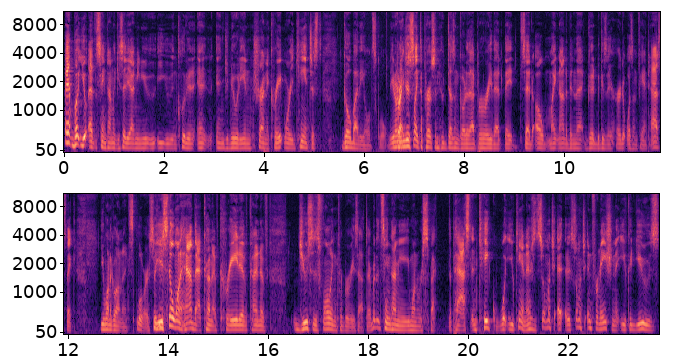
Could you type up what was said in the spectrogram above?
and, but you at the same time, like you said, yeah, I mean, you you included in, ingenuity in trying to create more. You can't just go by the old school. You know, what I mean? Just like the person who doesn't go to that brewery that they said, oh, might not have been that good because they heard it wasn't fantastic. You want to go out and explore, so you mm-hmm. still want to have that kind of creative kind of juices flowing for breweries out there. But at the same time, you, you want to respect the past and take what you can. There's so much there's so much information that you could use,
